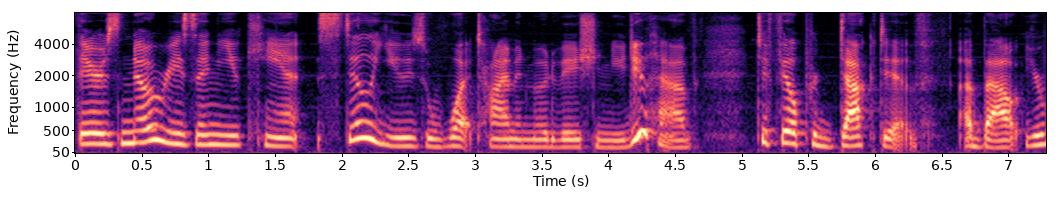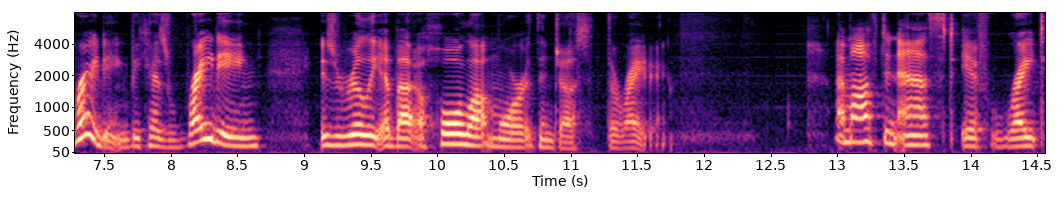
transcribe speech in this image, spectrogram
there's no reason you can't still use what time and motivation you do have to feel productive about your writing because writing is really about a whole lot more than just the writing. I'm often asked if write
